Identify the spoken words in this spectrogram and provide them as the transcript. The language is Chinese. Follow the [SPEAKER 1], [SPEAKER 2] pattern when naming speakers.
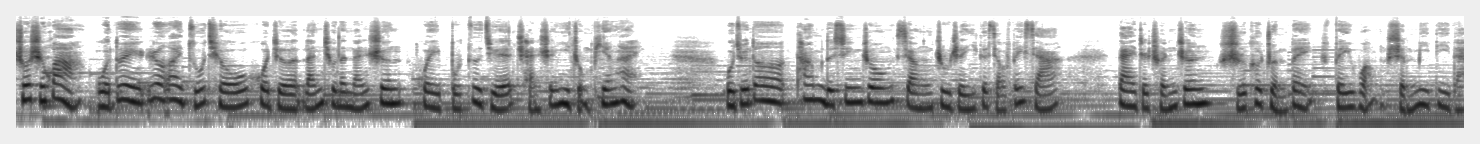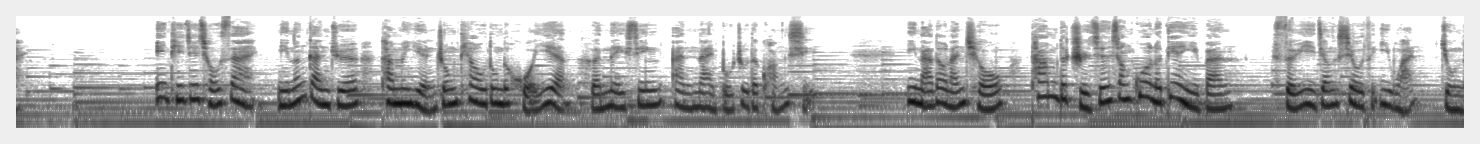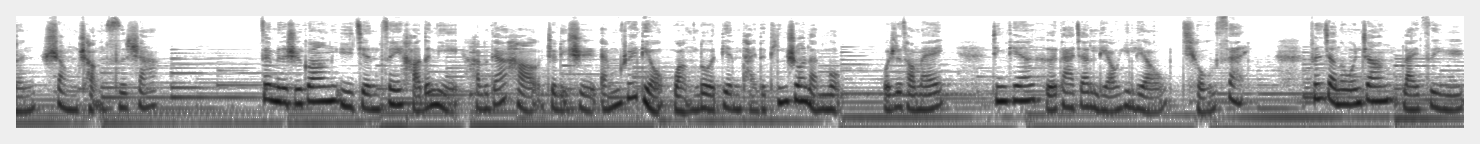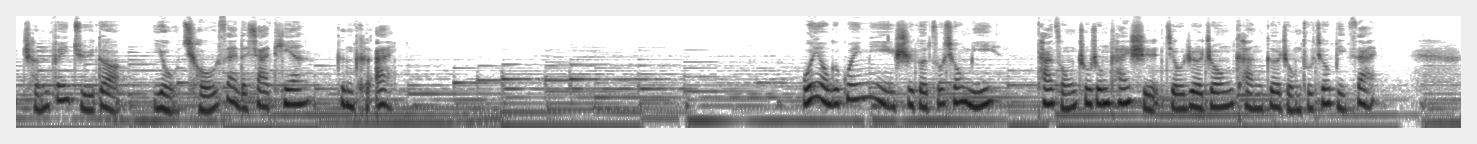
[SPEAKER 1] 说实话，我对热爱足球或者篮球的男生会不自觉产生一种偏爱。我觉得他们的心中像住着一个小飞侠，带着纯真，时刻准备飞往神秘地带。一提及球赛，你能感觉他们眼中跳动的火焰和内心按耐不住的狂喜。一拿到篮球，他们的指尖像过了电一般，随意将袖子一挽。就能上场厮杀。最美的时光遇见最好的你。Hello，大家好，这里是 M Radio 网络电台的听说栏目，我是草莓。今天和大家聊一聊球赛。分享的文章来自于陈飞菊的《有球赛的夏天更可爱》。我有个闺蜜是个足球迷，她从初中开始就热衷看各种足球比赛。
